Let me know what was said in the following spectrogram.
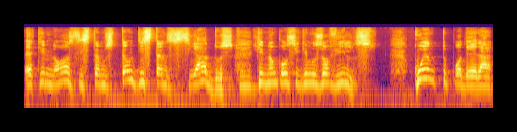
É que nós estamos tão distanciados Entendi. que não conseguimos ouvi-los. Quanto poderá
